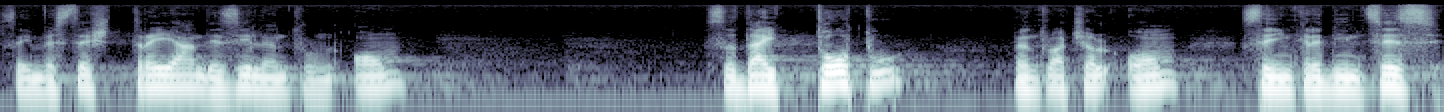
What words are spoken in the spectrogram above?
să investești trei ani de zile într-un om, să dai totul pentru acel om, să încredințezi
